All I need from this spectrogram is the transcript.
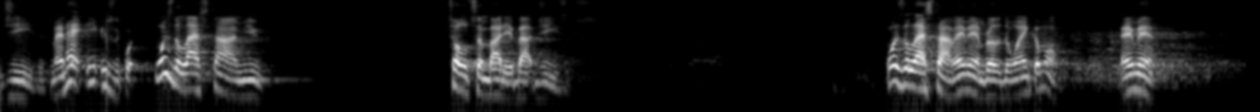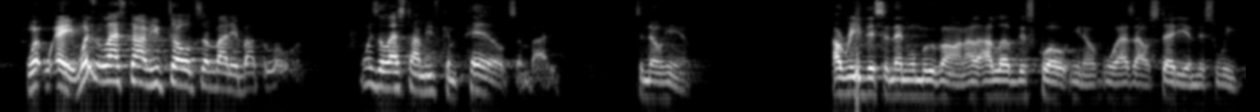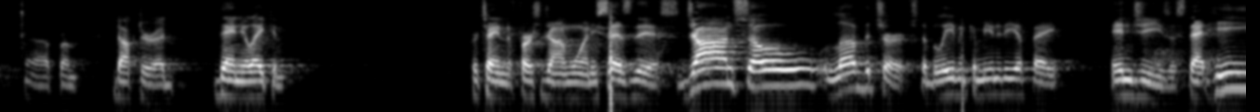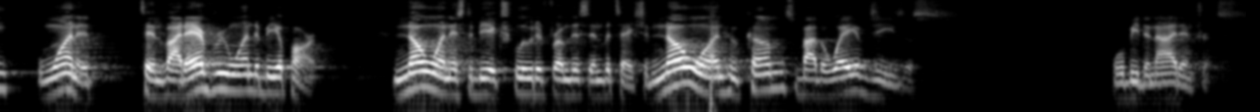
Jesus. Man, hey, here's the question. When's the last time you've told somebody about Jesus? When's the last time? Amen, Brother Dwayne. Come on. Amen. Hey, when's the last time you've told somebody about the Lord? When's the last time you've compelled somebody to know Him? I'll read this and then we'll move on. I, I love this quote, you know, as I was studying this week, uh, from Dr. Uh, Daniel Akin pertaining to 1 John 1. He says this, John so loved the church, the believing community of faith in Jesus, that he wanted to invite everyone to be a part. No one is to be excluded from this invitation. No one who comes by the way of Jesus will be denied entrance.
